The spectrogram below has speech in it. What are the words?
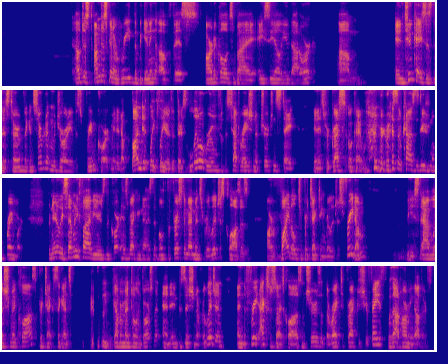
I'll just I'm just going to read the beginning of this article. It's by ACLU.org. Um, in two cases this term, the conservative majority of the Supreme Court made it abundantly clear that there's little room for the separation of church and state in its regressive, okay, regressive constitutional framework. For nearly 75 years, the court has recognized that both the First Amendment's religious clauses are vital to protecting religious freedom. The Establishment Clause protects against governmental endorsement and imposition of religion, and the Free Exercise Clause ensures that the right to practice your faith without harming others.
